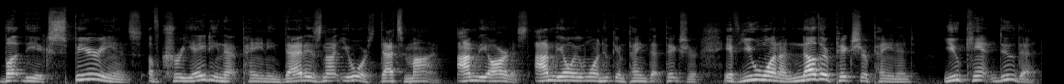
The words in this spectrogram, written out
but the experience of creating that painting, that is not yours. That's mine. I'm the artist. I'm the only one who can paint that picture. If you want another picture painted, you can't do that.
